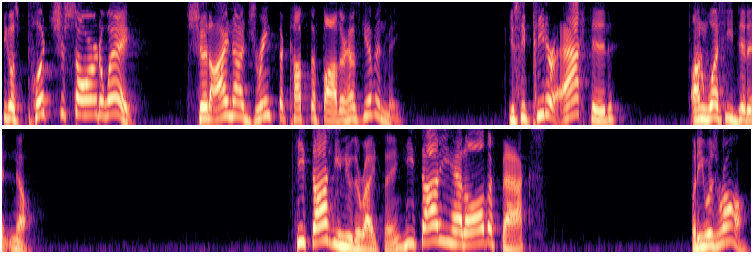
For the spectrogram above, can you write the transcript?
He goes, Put your sword away. Should I not drink the cup the Father has given me? You see, Peter acted on what he didn't know. He thought he knew the right thing, he thought he had all the facts, but he was wrong.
